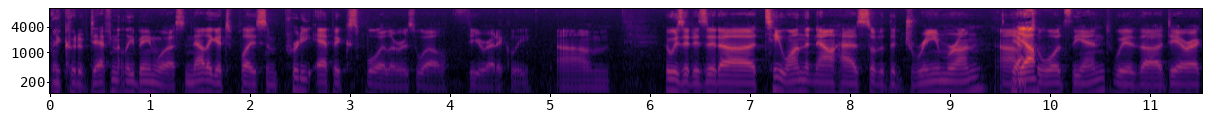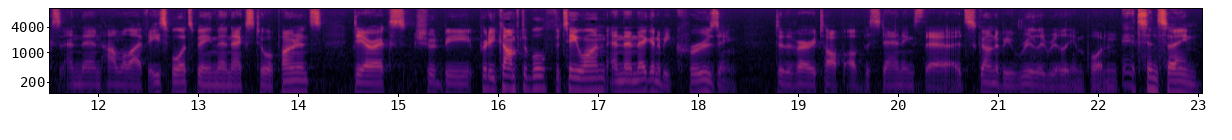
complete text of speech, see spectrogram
It could have definitely been worse. And now they get to play some pretty epic spoiler as well, theoretically. Um, who is it? Is it uh, T1 that now has sort of the dream run um, Yeah. towards the end with uh, DRX and then Hanwha Life Esports being their next two opponents? DRX should be pretty comfortable for T1, and then they're going to be cruising to the very top of the standings there. It's going to be really, really important. It's insane,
